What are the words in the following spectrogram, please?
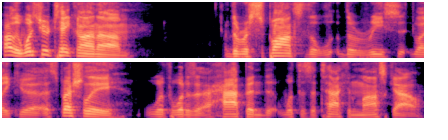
Harley, what's your take on um, the response, the the recent, like uh, especially with what has happened with this attack in Moscow,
